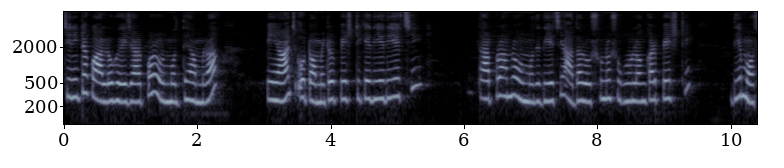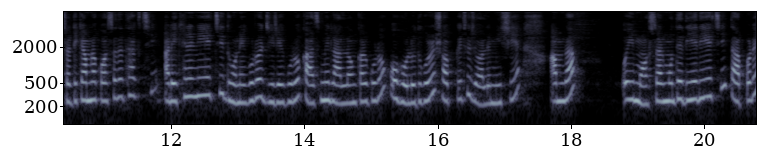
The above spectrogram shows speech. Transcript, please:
চিনিটা কালো হয়ে যাওয়ার পর ওর মধ্যে আমরা পেঁয়াজ ও টমেটোর পেস্টটিকে দিয়ে দিয়েছি। তারপর আমরা ওর মধ্যে দিয়েছি আদা, রসুন ও শুকনো লঙ্কার পেস্টটি। দিয়ে মশলাটিকে আমরা কষাতে থাকছি। আর এখানে নিয়েছি ধনে গুঁড়ো, জিরে গুঁড়ো, কাশ্মীর লাল লঙ্কার গুঁড়ো ও হলুদ গুঁড়ো সব কিছু জলে মিশিয়ে আমরা ওই মশলার মধ্যে দিয়ে দিয়েছি। তারপরে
